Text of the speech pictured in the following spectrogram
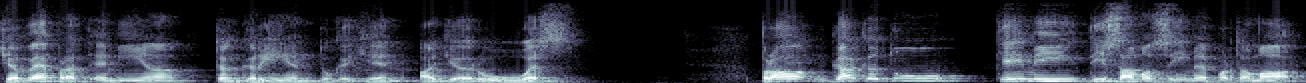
që veprat e mia të ngrihen duke qenë agjërues. Pra nga këtu kemi disa mësime për të marrë.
